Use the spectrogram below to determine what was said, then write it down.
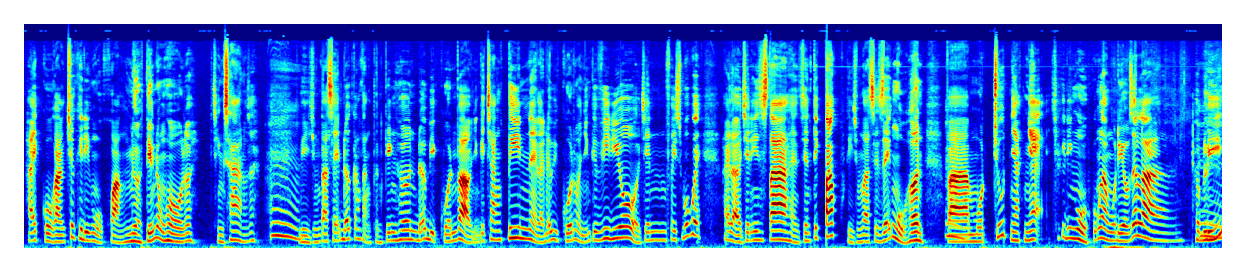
Hãy cố gắng trước khi đi ngủ khoảng nửa tiếng đồng hồ thôi tránh xa nó ra ừ. vì chúng ta sẽ đỡ căng thẳng thần kinh hơn đỡ bị cuốn vào những cái trang tin này là đỡ bị cuốn vào những cái video ở trên Facebook ấy hay là ở trên Insta hay trên TikTok thì chúng ta sẽ dễ ngủ hơn và ừ. một chút nhạc nhẹ trước khi đi ngủ cũng là một điều rất là hợp ừ. lý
